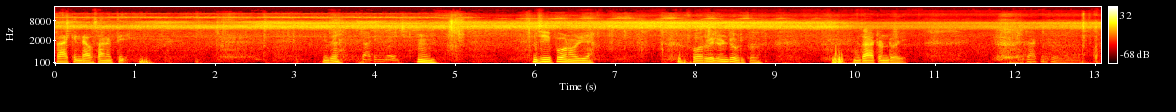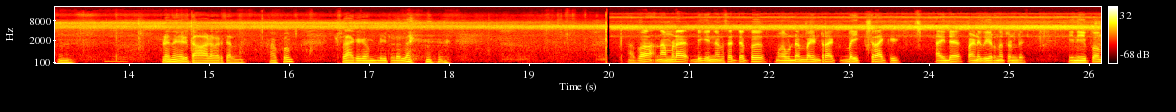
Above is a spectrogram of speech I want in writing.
ട്രാക്കിന്റെ അവസാനത്തി ഇത്. ജീപ്പ് പോണ വഴിയാ. ഫോർ വീലർ വണ്ടി ഓടിക്കോളൂ. ഇതായിട്ടുണ്ട് വഴി. ഇവിടെ നേരി താഴെ വരെ ചെല്ലണം അപ്പം ട്രാക്ക് കംപ്ലീറ്റഡ് അല്ലേ? അപ്പോൾ നമ്മുടെ beginner setup mountain bike track bike track അതിന്റെ പണി തീർന്നിട്ടുണ്ട്. ഇനിയിപ്പം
